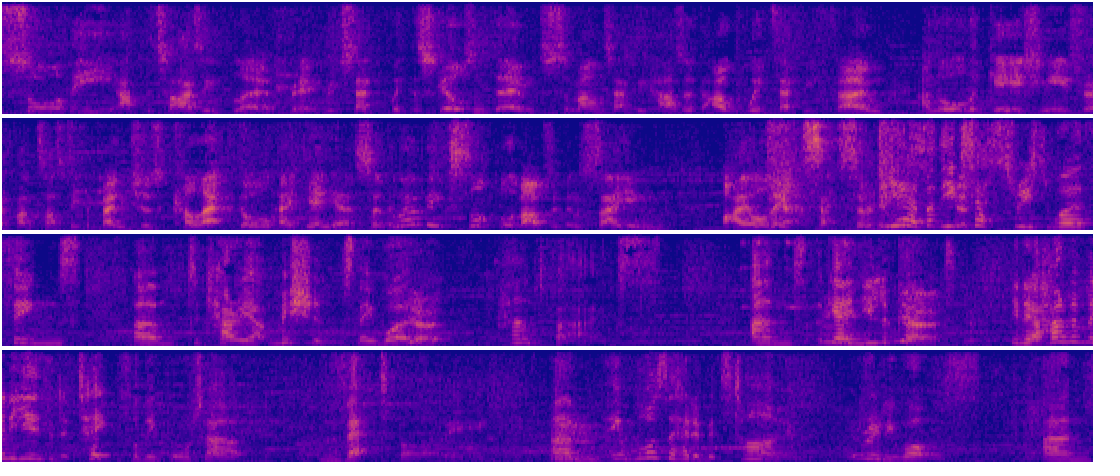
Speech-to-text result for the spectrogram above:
saw the advertising blurb for it, which said, with the skills and daring to surmount every hazard, outwit every foe, and all the gear she needs for her fantastic adventures, collect all her gear. So they weren't being subtle about it. They were saying buy all the accessories. Yeah, but the accessories were things um, to carry out missions. They were Yeah. handbags. And again, Mm, you look yeah, at, you know, how many years did it take before they brought out Vet Barbie? Um, Mm. It was ahead of its time. It really was. And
